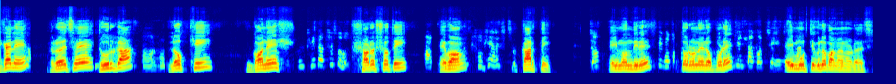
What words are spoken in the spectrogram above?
এখানে রয়েছে দুর্গা, লক্ষ্মী, গণেশ, সরস্বতী এবং কার্তিক। এই মন্দিরে তোরণের ওপরে এই মূর্তিগুলো বানানো রয়েছে।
